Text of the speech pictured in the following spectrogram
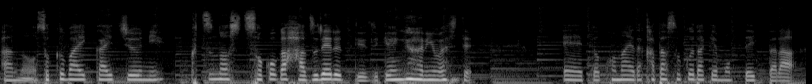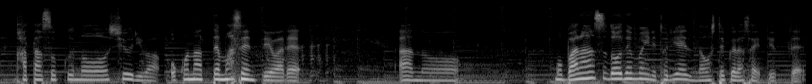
あの即売会中に靴の底が外れるっていう事件がありまして えーと、この間片足だけ持っていったら片足の修理は行ってませんって言われあのー、もうバランスどうでもいいんでとりあえず直してくださいって言って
